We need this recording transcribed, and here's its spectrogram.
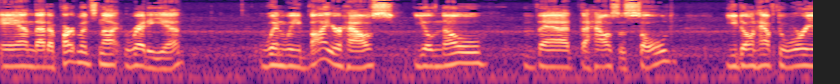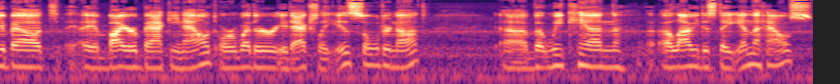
and that apartment's not ready yet when we buy your house you'll know that the house is sold. You don't have to worry about a buyer backing out or whether it actually is sold or not. Uh, but we can allow you to stay in the house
